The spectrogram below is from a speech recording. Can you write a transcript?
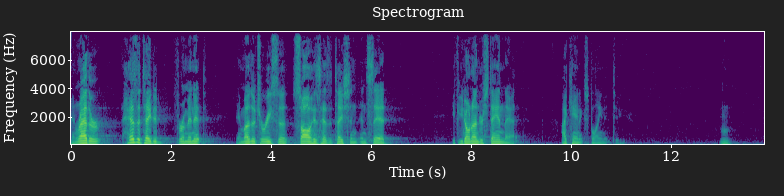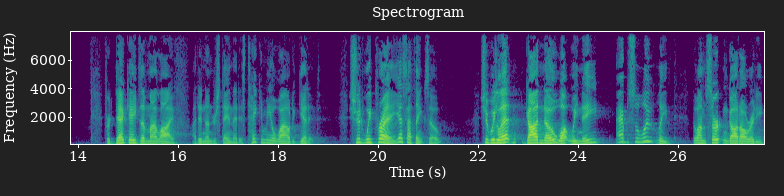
And Rather hesitated for a minute, and Mother Teresa saw his hesitation and said, If you don't understand that, I can't explain it to you. Mm. For decades of my life, I didn't understand that. It's taken me a while to get it. Should we pray? Yes, I think so. Should we let God know what we need? Absolutely. Though I'm certain God already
